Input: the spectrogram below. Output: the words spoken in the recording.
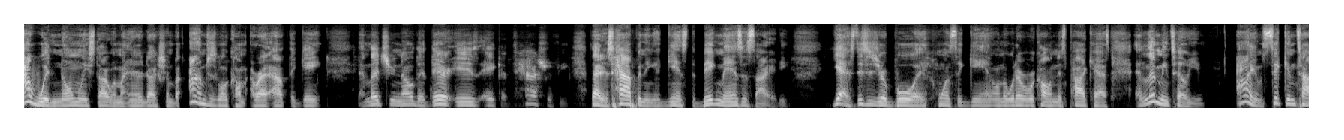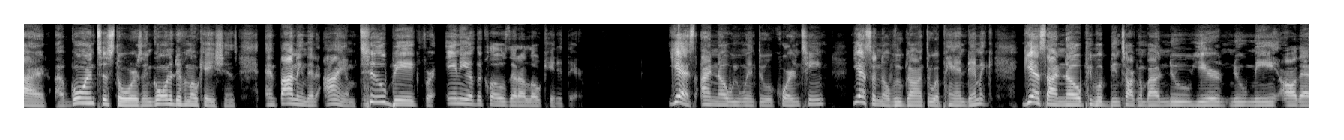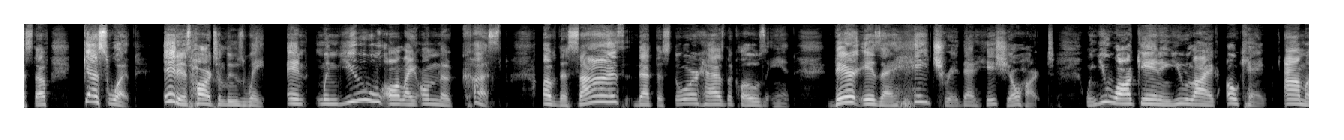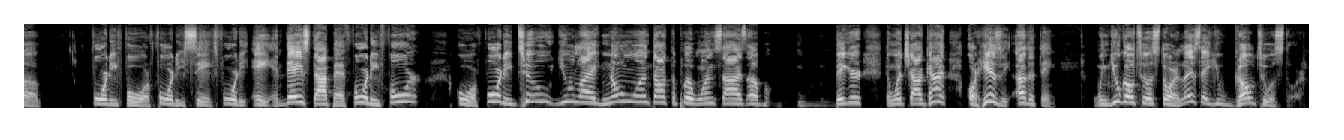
I would normally start with my introduction, but I'm just going to come right out the gate and let you know that there is a catastrophe that is happening against the big man society. Yes, this is your boy once again on the whatever we're calling this podcast. And let me tell you, I am sick and tired of going to stores and going to different locations and finding that I am too big for any of the clothes that are located there. Yes, I know we went through a quarantine. Yes, I know we've gone through a pandemic. Yes, I know people have been talking about new year, new me, all that stuff. Guess what? It is hard to lose weight. And when you are like on the cusp of the size that the store has the clothes in, there is a hatred that hits your heart. When you walk in and you like, okay, I'm a 44, 46, 48, and they stop at 44 or 42, you like no one thought to put one size up bigger than what y'all got. Or here's the other thing when you go to a store, let's say you go to a store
